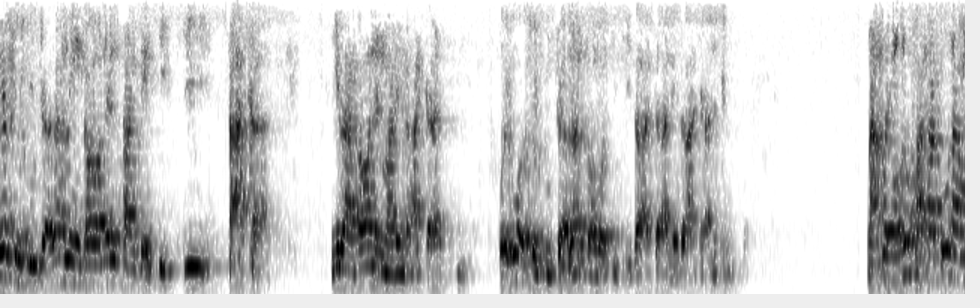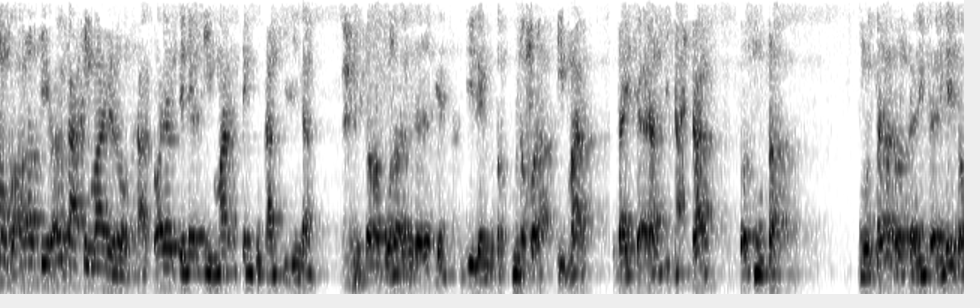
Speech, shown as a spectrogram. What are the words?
Yesus bujalan ning kawanin saking siji keadaan. Ila kawanin maring keadaan. Kowe ojo bujalan sangka siji keadaan itu keadaan ini Nah, kowe ngono fataku namung kok ana sira kakimar roha, kaya dene timar sing tukang gilingan. Cara kuno itu ada ya, giling untuk guna ora timar, kita jarang dikandang, terus muter. Muter terus galing-galingnya itu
